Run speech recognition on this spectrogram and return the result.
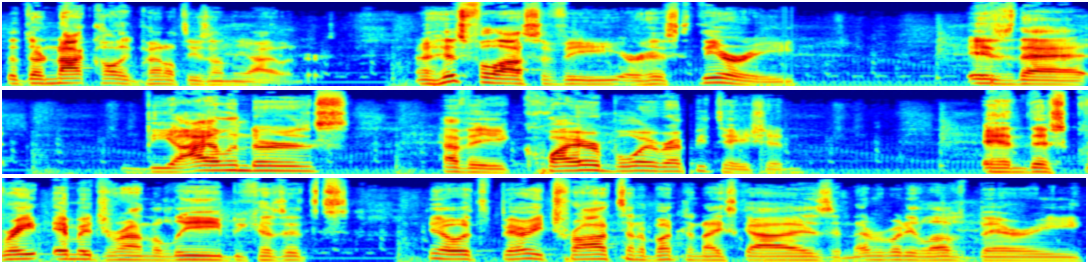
That they're not calling penalties on the Islanders. Now his philosophy or his theory is that the Islanders have a choir boy reputation and this great image around the league because it's you know it's Barry Trotz and a bunch of nice guys and everybody loves Barry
